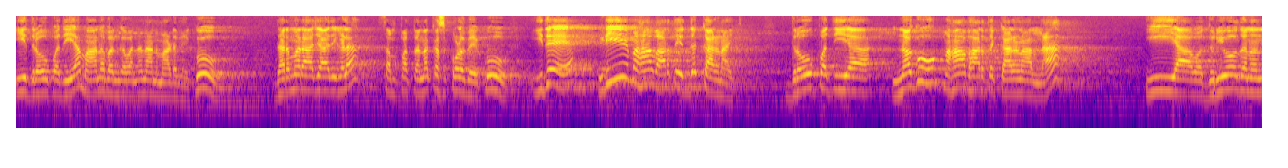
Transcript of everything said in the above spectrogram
ಈ ದ್ರೌಪದಿಯ ಮಾನಭಂಗವನ್ನು ನಾನು ಮಾಡಬೇಕು. ಧರ್ಮರಾಜಾದಿಗಳ ಸಂಪತ್ತನ್ನು ಕಸ್ಕೊಳ್ಬೇಕು. ಇದೇ ಇಡೀ ಮಹಾಭಾರತ ಯುದ್ಧಕ್ಕೆ ಕಾರಣ ಆಯಿತು. ದ್ರೌಪದಿಯ ನಗು ಮಹಾಭಾರತಕ್ಕೆ ಕಾರಣ ಅಲ್ಲ, ಈ ಯಾವ ದುರ್ಯೋಧನನ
